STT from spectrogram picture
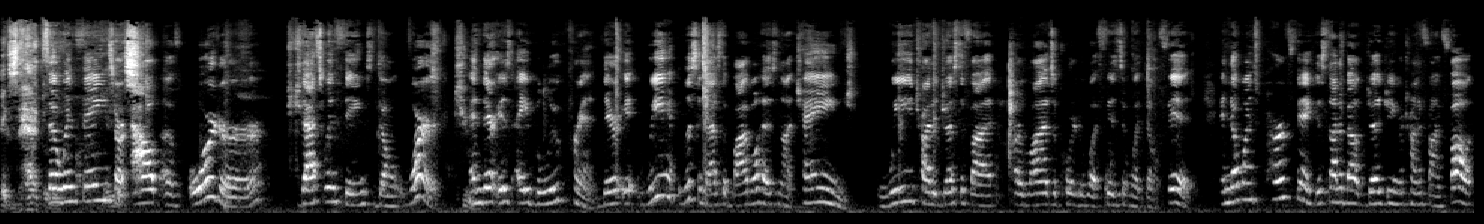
exactly. So when things are out of order, that's when things don't work. And there is a blueprint. There, it, we listen, guys. The Bible has not changed. We try to justify our lives according to what fits and what don't fit. And no one's perfect. It's not about judging or trying to find fault.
